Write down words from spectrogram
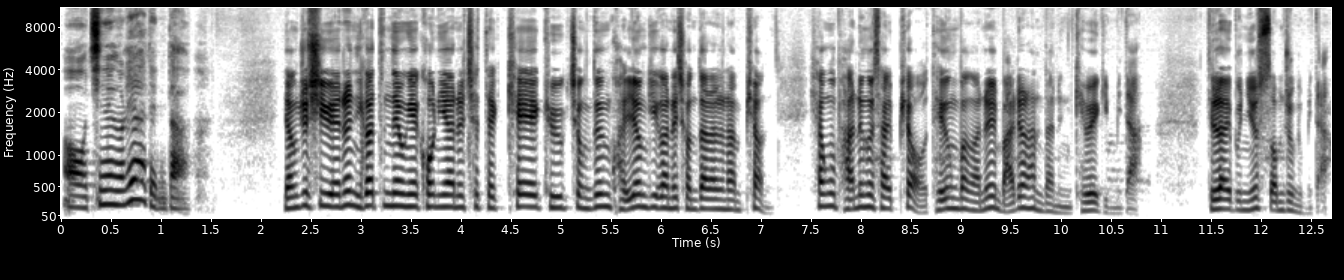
어, 진행을 해야 된다. 양주시의회는 이 같은 내용의 건의안을 채택해 교육청 등 관련 기관에 전달하는 한편 향후 반응을 살펴 대응 방안을 마련한다는 계획입니다. 딜라이브 뉴스 엄중규입니다.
